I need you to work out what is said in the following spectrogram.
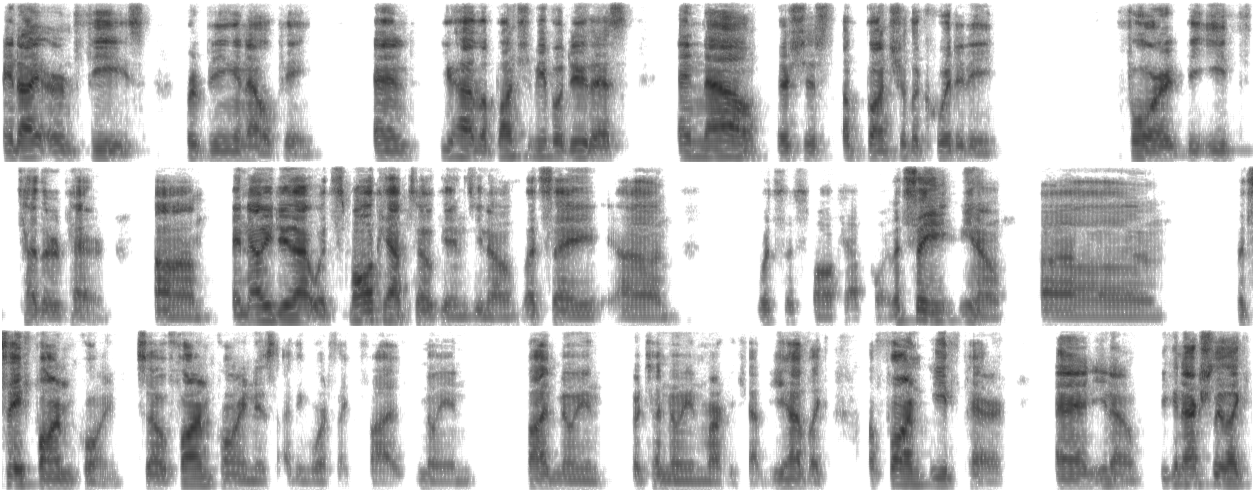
and I earn fees for being an LP. And you have a bunch of people do this, and now there's just a bunch of liquidity for the ETH Tether pair. Um, and now you do that with small cap tokens. You know, let's say um, what's the small cap coin? Let's say you know, uh, let's say farm coin. So farm coin is I think worth like five million, five million or ten million market cap. You have like a farm ETH pair, and you know you can actually like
